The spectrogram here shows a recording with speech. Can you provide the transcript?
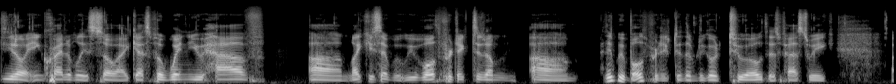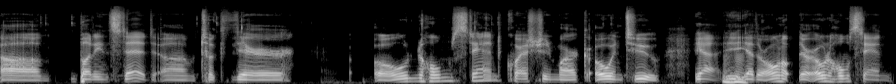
you know incredibly so, I guess. But when you have, um, like you said, we, we both predicted them. Um, I think we both predicted them to go 2-0 this past week, um, but instead um, took their own homestand question mark 0 and 2 yeah mm-hmm. yeah their own their own homestand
